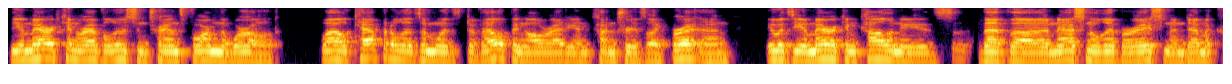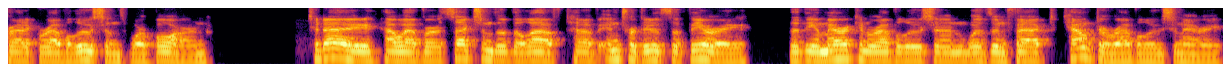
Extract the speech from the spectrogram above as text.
The American Revolution transformed the world. While capitalism was developing already in countries like Britain, it was the American colonies that the national liberation and democratic revolutions were born. Today, however, sections of the left have introduced a theory that the American Revolution was in fact counter revolutionary.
